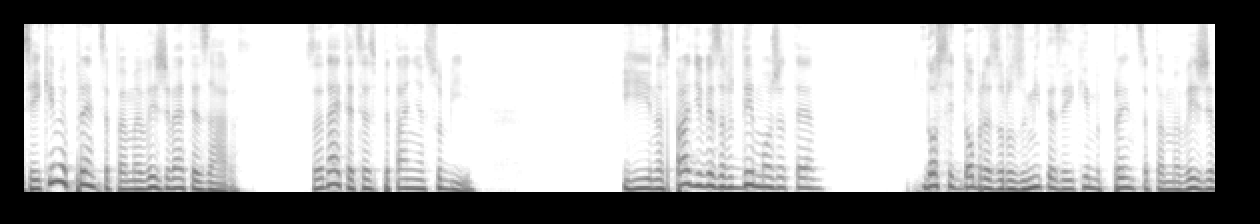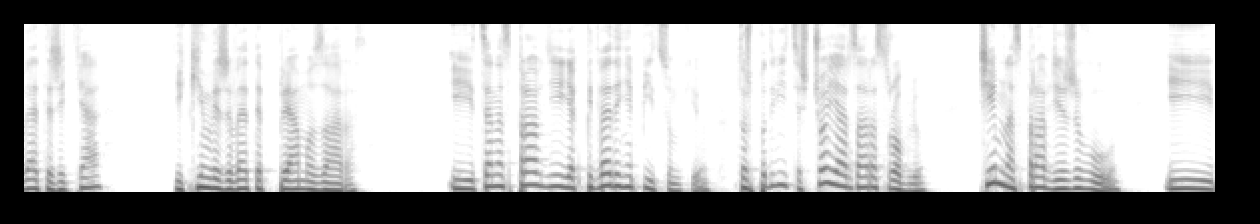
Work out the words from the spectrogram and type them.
за якими принципами ви живете зараз? Задайте це питання собі. І насправді ви завжди можете досить добре зрозуміти, за якими принципами ви живете життя, яким ви живете прямо зараз. І це насправді як підведення підсумків. Тож подивіться, що я зараз роблю, чим насправді живу. І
